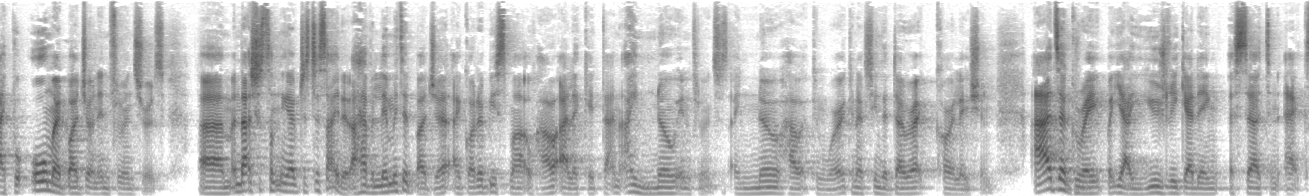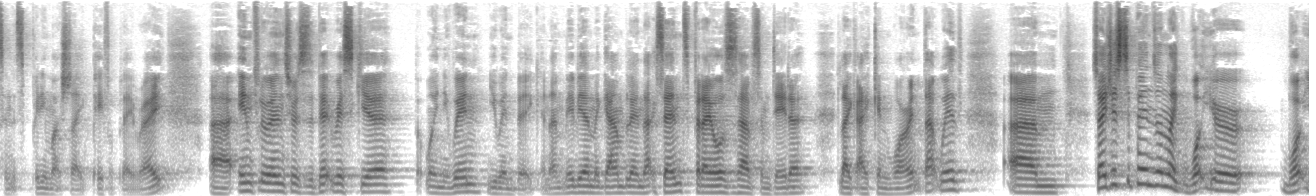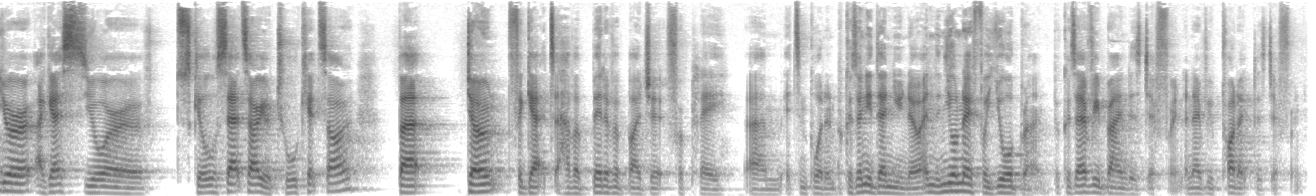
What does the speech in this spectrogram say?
I put all my budget on influencers. Um, and that's just something I've just decided. I have a limited budget. I got to be smart of how I allocate that. And I know influencers. I know how it can work. And I've seen the direct correlation. Ads are great, but yeah, you're usually getting a certain X and it's pretty much like pay for play, right? Uh, influencers is a bit riskier, but when you win, you win big. And I'm, maybe I'm a gambler in that sense, but I also have some data like I can warrant that with. Um, so it just depends on like what your, what your, I guess your skill sets are, your toolkits are, but don't forget to have a bit of a budget for play. Um, it's important because only then you know, and then you'll know for your brand because every brand is different and every product is different.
